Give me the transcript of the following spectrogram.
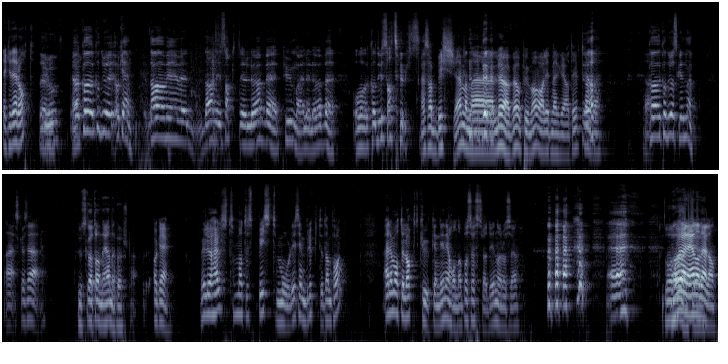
er ikke det rått? det er rått. Ja, hva, hva du OK, da har, vi, da har vi sagt løve, puma eller løve. Og hva du sa, Truls? Jeg sa bikkje, men eh, løve og puma var litt mer kreativt. Ja. kanskje. Hva, hva du har skrevet ned? Nei, skal vi se her. Du skal ta den ene først. OK. Vil du helst måtte spist mor di sin brukte tampong? Eller måtte lagt kuken din i hånda på søstera di når hun sover? Eh, Nå gjør jeg en av delene.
